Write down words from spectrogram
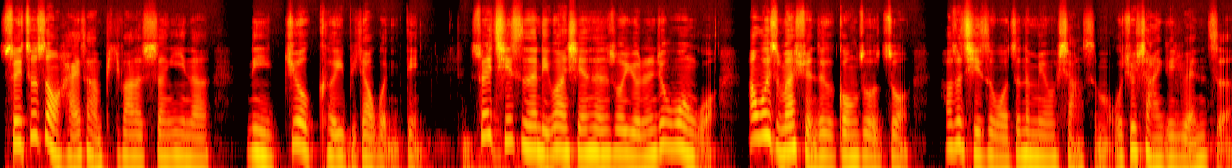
所以这种海产批发的生意呢，你就可以比较稳定。所以其实呢，李万先生说，有人就问我，啊，为什么要选这个工作做？他说，其实我真的没有想什么，我就想一个原则。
